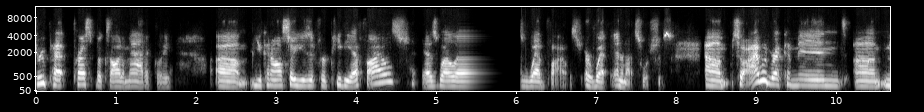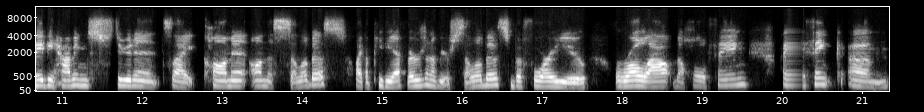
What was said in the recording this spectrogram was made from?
through Pressbooks automatically. Um, you can also use it for PDF files as well as web files or web internet sources. Um, so I would recommend um, maybe having students like comment on the syllabus, like a PDF version of your syllabus before you roll out the whole thing. I think, um,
